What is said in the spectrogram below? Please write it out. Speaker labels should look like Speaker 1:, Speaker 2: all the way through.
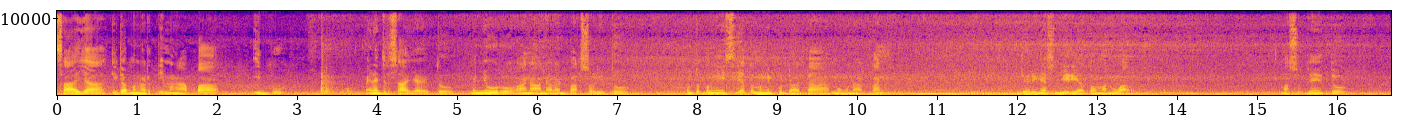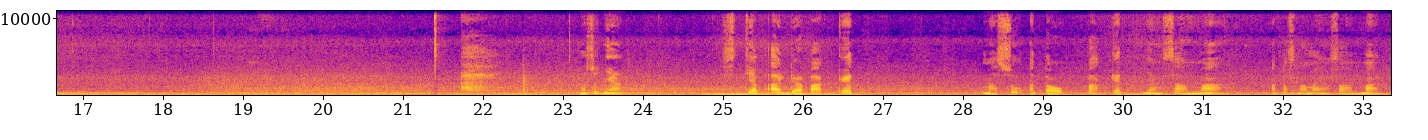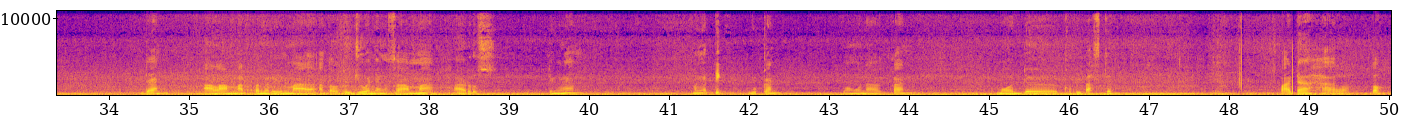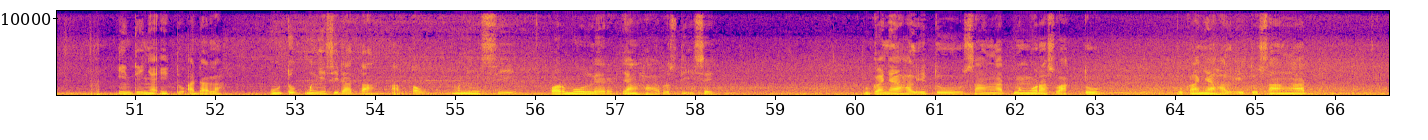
Speaker 1: saya tidak mengerti mengapa ibu manajer saya itu menyuruh anak-anak dan parcel itu untuk mengisi atau menginput data menggunakan jarinya sendiri atau manual. Maksudnya itu maksudnya setiap ada paket masuk atau paket yang sama atas nama yang sama dan alamat penerima atau tujuan yang sama harus dengan mengetik bukan menggunakan mode copy paste. Padahal toh intinya itu adalah untuk mengisi data atau mengisi formulir yang harus diisi. Bukannya hal itu sangat menguras waktu. Bukannya hal itu sangat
